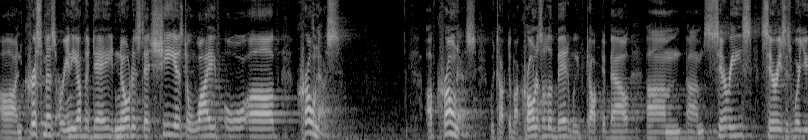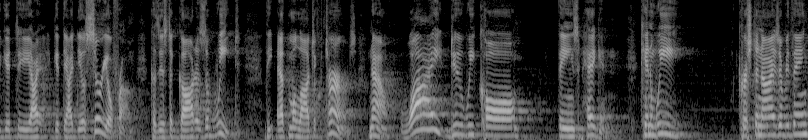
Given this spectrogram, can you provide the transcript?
on Christmas or any other day, notice that she is the wife of Cronus. Of Cronus. We talked about Cronus a little bit. We've talked about um, um, Ceres. Ceres is where you get the, get the idea of cereal from, because it's the goddess of wheat, the etymological terms. Now, why do we call things pagan? Can we Christianize everything?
